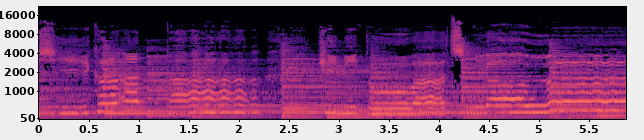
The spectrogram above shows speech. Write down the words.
寂しかった。君とは違う。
